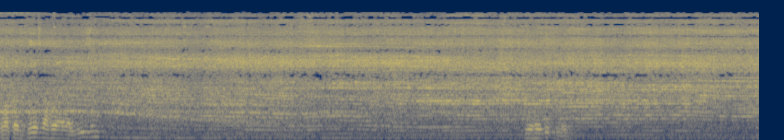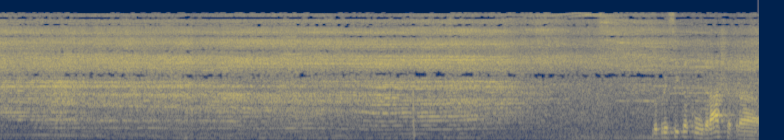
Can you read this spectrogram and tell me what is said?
Coloca as duas arruelas lisas. E o reviclê. Lubrifica com graxa para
